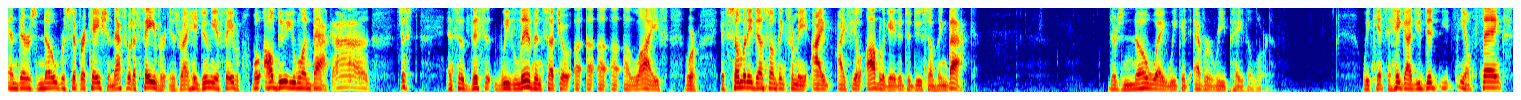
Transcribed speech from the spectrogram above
and there's no reciprocation. That's what a favor is, right? Hey, do me a favor. Well, I'll do you one back. Ah, just and so this is we live in such a a, a, a life where if somebody does something for me, I I feel obligated to do something back there's no way we could ever repay the Lord. We can't say, "Hey God, you did you know, thanks.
